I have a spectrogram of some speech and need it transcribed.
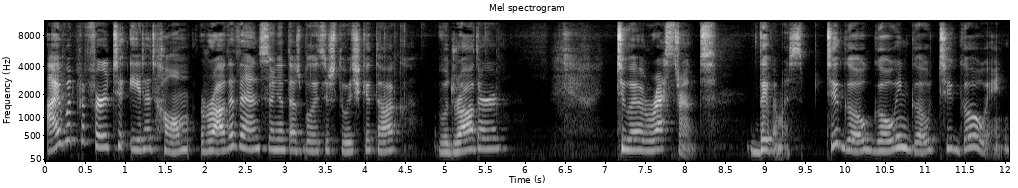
I would prefer to eat at home rather than. Сьогодні теж були ці штучки, так. Would rather to a restaurant. Дивимось. To go, going, go, to going.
